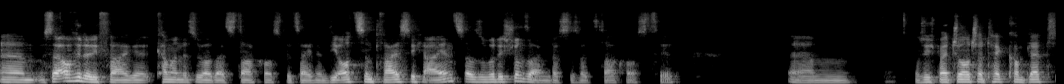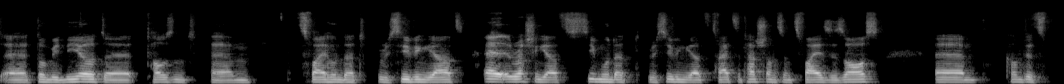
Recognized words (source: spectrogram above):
Ähm, ist ja auch wieder die Frage, kann man das überhaupt als Dark Horse bezeichnen? Die Odds sind 30-1, also würde ich schon sagen, dass das als Dark Horse zählt. Ähm, natürlich bei Georgia Tech komplett äh, dominiert, äh, 1200 Receiving Yards, äh, Rushing Yards, 700 Receiving Yards, 13 Touchdowns in zwei Saisons. Ähm, kommt jetzt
